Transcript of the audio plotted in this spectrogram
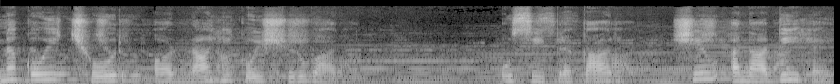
न कोई छोर और ना ही कोई शुरुआत। उसी प्रकार शिव अनादि है।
